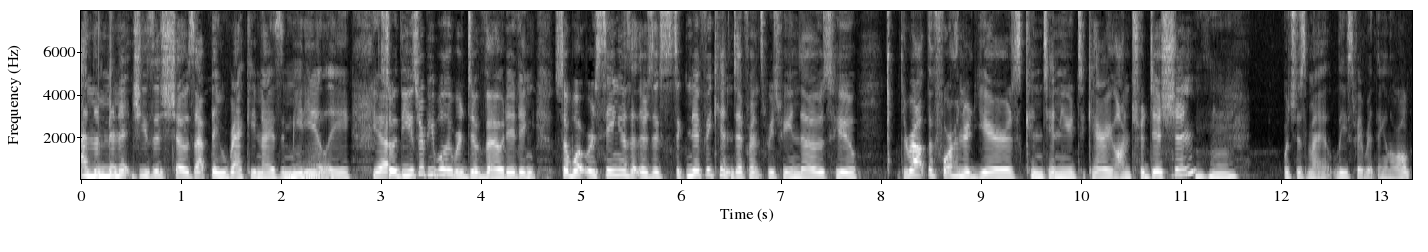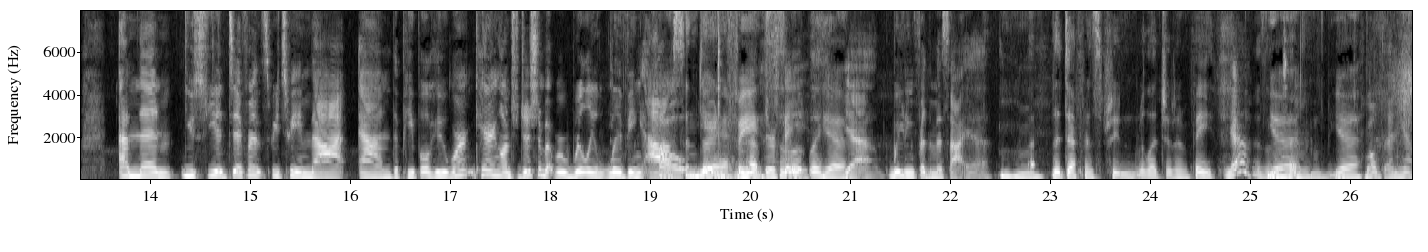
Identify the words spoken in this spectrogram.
And the minute Jesus shows up, they recognize immediately. Yep. So these are people who were devoted. And so what we're seeing is that there's a significant difference between those who, throughout the 400 years, continued to carry on tradition, Mm-hmm. Which is my least favorite thing in the world. And then you see a difference between that and the people who weren't carrying on tradition, but were really living out Passing down Yeah, faith. their absolutely. faith. Yeah. Yeah. Waiting for the Messiah. Mm-hmm. The difference between religion and faith. Yeah. Isn't Yeah, it? Mm-hmm. yeah. Well done, yeah.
